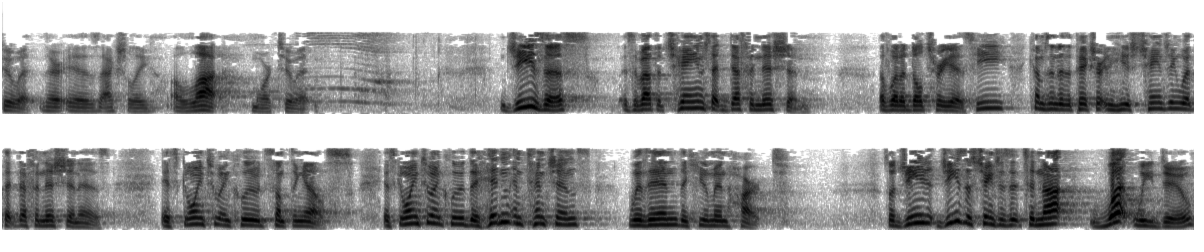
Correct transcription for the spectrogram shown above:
to it. There is actually a lot more to it. Jesus is about to change that definition of what adultery is. He comes into the picture and he's changing what that definition is. It's going to include something else. It's going to include the hidden intentions within the human heart. So Jesus changes it to not what we do,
